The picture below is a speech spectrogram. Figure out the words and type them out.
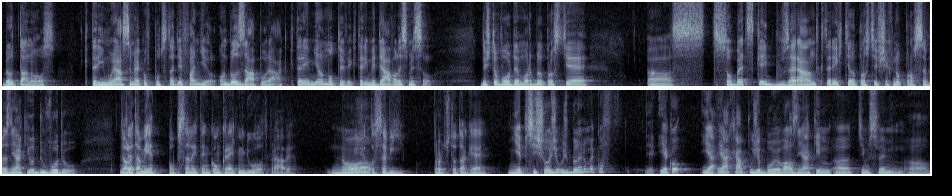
byl Thanos, kterýmu já jsem jako v podstatě fandil. On byl záporák, který měl motivy, který mi dávali smysl. Když to Voldemort byl prostě uh, sobecký buzerant, který chtěl prostě všechno pro sebe z nějakého důvodu. No ale tam je popsaný ten konkrétní důvod právě. No, Víš, že to se ví, proč to tak je. Mně přišlo, že už byl jenom jako, jako já, já chápu, že bojoval s nějakým uh, tím svým uh,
